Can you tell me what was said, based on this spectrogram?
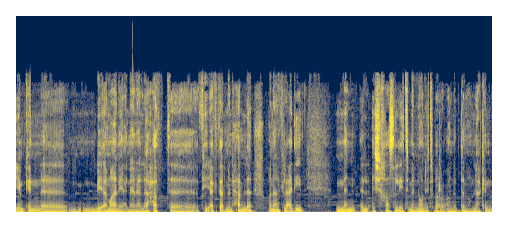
يمكن آه، بأمانة يعني أنا لاحظت آه، في أكثر من حملة هناك العديد من الأشخاص اللي يتمنون يتبرعون بدمهم لكن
